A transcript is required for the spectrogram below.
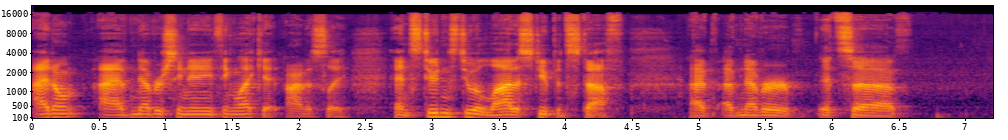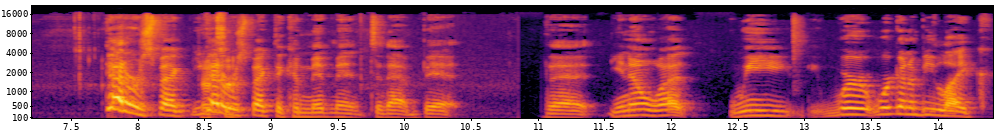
I don't. I've never seen anything like it, honestly. And students do a lot of stupid stuff. I've, I've never. It's uh. You gotta respect. You gotta a- respect the commitment to that bit. That you know what we we're we're gonna be like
